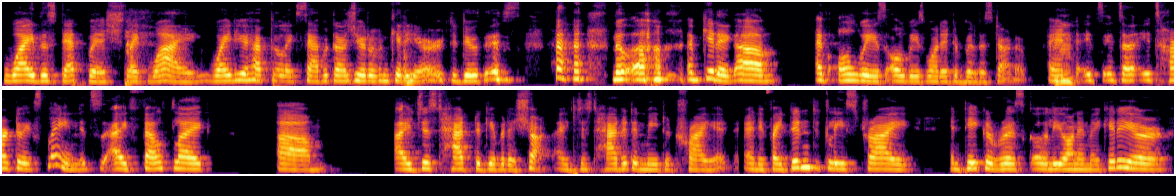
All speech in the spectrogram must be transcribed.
Why this death wish? Like why? Why do you have to like sabotage your own career to do this? no, uh, I'm kidding. Um, I've always always wanted to build a startup, and mm-hmm. it's it's a it's hard to explain. It's I felt like um I just had to give it a shot. I just had it in me to try it. And if I didn't at least try and take a risk early on in my career,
